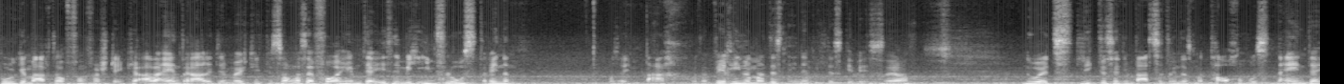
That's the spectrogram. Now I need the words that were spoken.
cool gemacht, auch vom Verstecker. Aber ein Trade, den möchte ich besonders hervorheben, der ist nämlich im Fluss drinnen. Oder im Bach oder wie immer man das nennen will, das Gewässer. Ja. Nur jetzt liegt es nicht im Wasser drin, dass man tauchen muss. Nein, der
